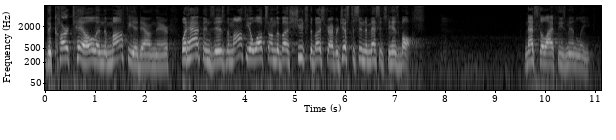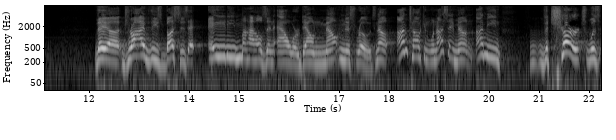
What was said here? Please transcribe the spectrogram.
the cartel and the mafia down there, what happens is the mafia walks on the bus, shoots the bus driver just to send a message to his boss. And that's the life these men lead. They uh, drive these buses at 80 miles an hour down mountainous roads. Now, I'm talking, when I say mountain, I mean the church was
